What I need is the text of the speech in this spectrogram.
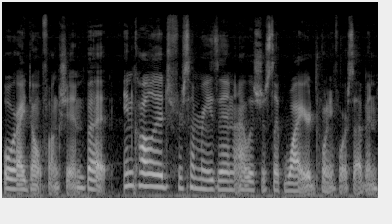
or I don't function. But in college for some reason I was just like wired 24/7.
